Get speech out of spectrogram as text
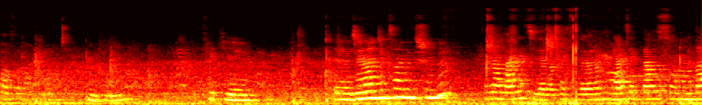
fazla vardı bence. Hı hı. Peki. Ee, Ceren'cim sen ne düşündün? Hocam ben de Çile'de katılıyorum. Gerçekten sonunda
